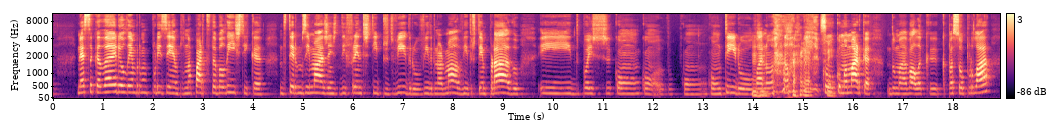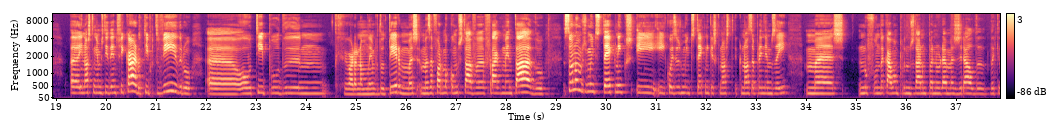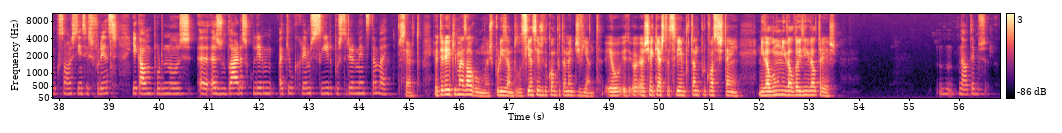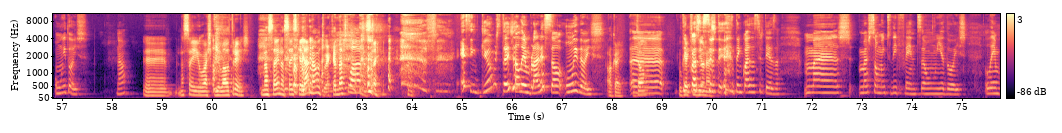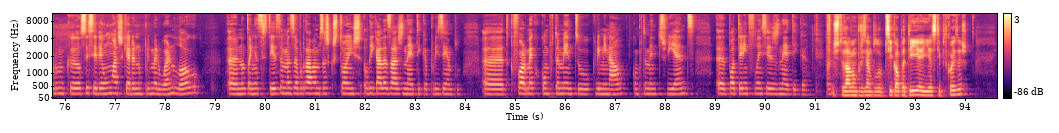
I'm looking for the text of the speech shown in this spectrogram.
Nessa cadeira eu lembro-me, por exemplo, na parte da balística, de termos imagens de diferentes tipos de vidro, vidro normal, vidro temperado e depois com, com, com, com um tiro lá no, com, com uma marca de uma bala que, que passou por lá ah, e nós tínhamos de identificar o tipo de vidro ah, ou o tipo de. que agora não me lembro do termo, mas, mas a forma como estava fragmentado. São nomes muito técnicos e, e coisas muito técnicas que nós, que nós aprendemos aí, mas no fundo acabam por nos dar um panorama geral de, daquilo que são as ciências forenses e acabam por nos ah, ajudar a escolher aquilo que queremos seguir posteriormente também. Certo. Eu terei aqui mais algumas. Por exemplo, ciências do comportamento desviante. Eu, eu achei que esta seria importante porque vocês têm nível 1, nível 2 e nível 3. Não, temos um e dois, não? Eh, não sei, eu acho que vi lá o 3. Não sei, não sei, se calhar não. Tu é que andaste lá, não sei. É assim que eu me esteja a lembrar, é só um e dois. Ok, então Ah, o que é tenho, que faziam nessa? tenho quase a certeza. Mas, mas são muito diferentes a 1 e a 2. Lembro-me que o CCD1 acho que era no primeiro ano logo, ah, não tenho a certeza, mas abordávamos as questões ligadas à genética, por exemplo. Ah, de que forma é que o comportamento criminal, comportamento desviante, ah, pode ter influência genética. Estudavam, por exemplo, psicopatia e esse tipo de coisas?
